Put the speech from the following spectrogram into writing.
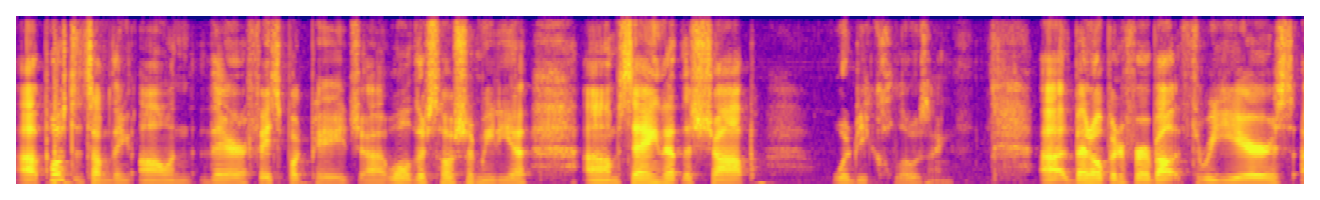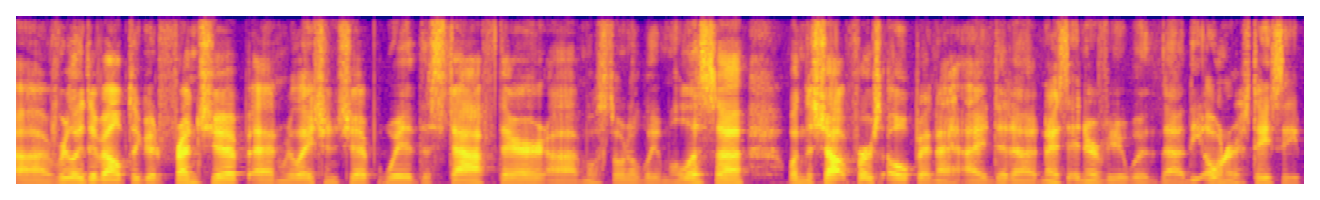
uh, posted something on their Facebook page, uh, well, their social media, um, saying that the shop would be closing. Uh, been open for about three years. Uh, really developed a good friendship and relationship with the staff there, uh, most notably Melissa. When the shop first opened, I, I did a nice interview with uh, the owner, Stacy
